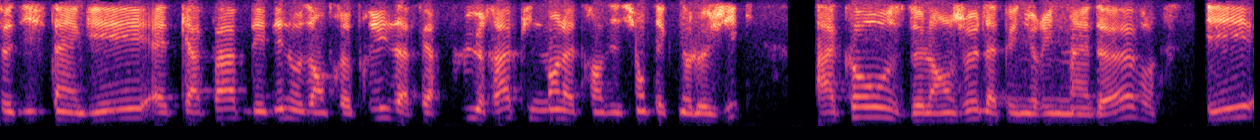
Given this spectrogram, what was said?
se distinguer, être capable d'aider nos entreprises à faire plus rapidement la transition technologique à cause de l'enjeu de la pénurie de main d'œuvre et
